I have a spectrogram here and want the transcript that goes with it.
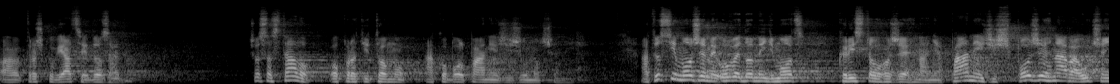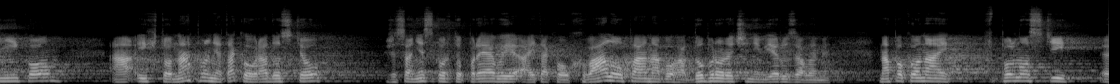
a trošku viacej dozadu? Čo sa stalo oproti tomu, ako bol Pán Ježiš umočený? A tu si môžeme uvedomiť moc Kristovho žehnania. Pán Ježiš požehnáva učeníkom a ich to naplňa takou radosťou, že sa neskôr to prejavuje aj takou chválou Pána Boha, dobrorečením v Jeruzaleme Napokon aj v plnosti e, e,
